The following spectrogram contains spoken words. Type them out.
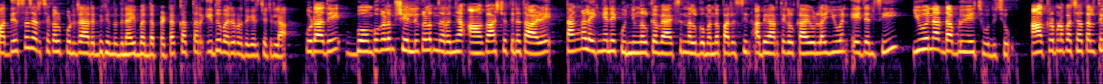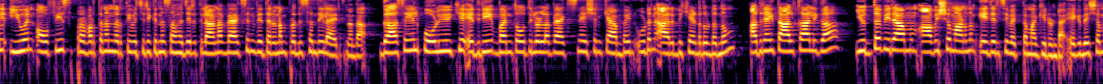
മധ്യസ്ഥ ചർച്ചകൾ പുനരാരംഭിക്കുന്നതിനായി ബന്ധപ്പെട്ട് ഖത്തർ ഇതുവരെ പ്രതികരിച്ചിട്ടില്ല. കൂടാതെ ബോംബുകളും ഷെല്ലുകളും നിറഞ്ഞ ആകാശത്തിന് താഴെ തങ്ങൾ എങ്ങനെ കുഞ്ഞുങ്ങൾക്ക് വാക്സിൻ നൽകുമെന്ന് പലസ്തീൻ അഭയാർത്ഥികൾക്കായുള്ള U N agency U N R W A ചോദിച്ചു. ആക്രമണ പശ്ചാത്തലത്തിൽ യു എൻ ഓഫീസ് പ്രവർത്തനം നിർത്തിവച്ചിരിക്കുന്ന സാഹചര്യത്തിലാണ് വാക്സിൻ വിതരണം പ്രതിസന്ധിയിലായിരിക്കുന്നത് ഗാസയിൽ പോളിയോയ്ക്ക് എതിരെ വൻതോതിലുള്ള വാക്സിനേഷൻ ക്യാമ്പയിൻ ഉടൻ ആരംഭിക്കേണ്ടതുണ്ടെന്നും അതിനായി താൽക്കാലിക യുദ്ധവിരാമം ആവശ്യമാണെന്നും ഏജൻസി വ്യക്തമാക്കിയിട്ടുണ്ട്. ഏകദേശം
